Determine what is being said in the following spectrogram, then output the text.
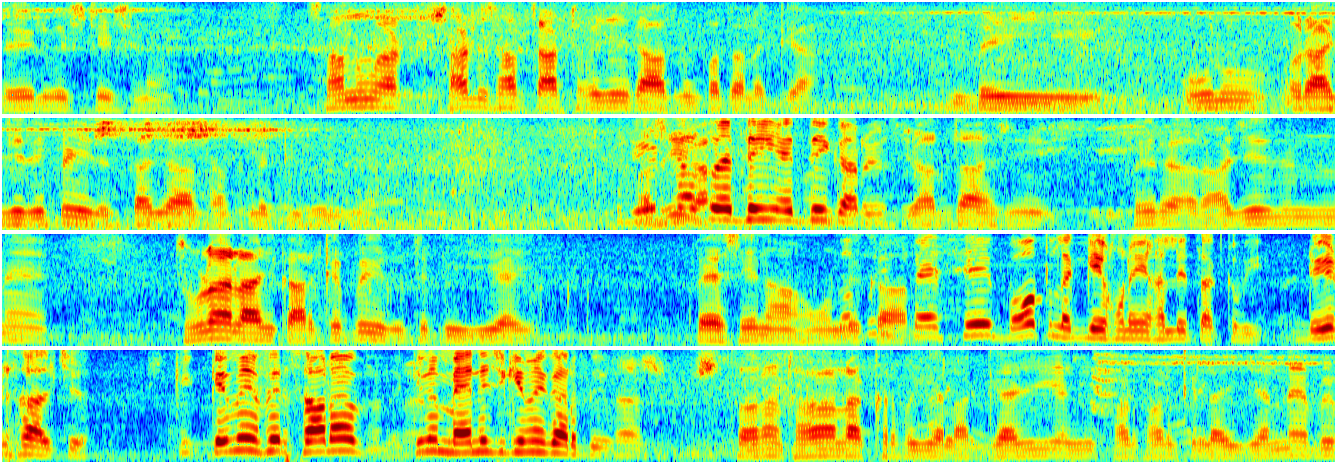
ਰੇਲਵੇ ਸਟੇਸ਼ਨ ਹੈ। ਸਾਨੂੰ 7:30 8 ਵਜੇ ਰਾਤ ਨੂੰ ਪਤਾ ਲੱਗਿਆ ਬਈ ਉਹਨੂੰ ਰਾਜੇ ਦੇ ਭੇਜ ਦਿੱਤਾ ਜਾ ਸੱਟ ਲੱਗੀ ਹੋਈ ਆ। ਡੇਢ ਸਾਲ ਤੋਂ ਇਦਾਂ ਹੀ ਇਦਾਂ ਹੀ ਕਰ ਰਹੇ ਸੀ ਜ਼ਿਆਦਾ ਅਸੀਂ ਫਿਰ ਰਾਜੇ ਨੇ ਥੋੜਾ ਇਲਾਜ ਕਰਕੇ ਭੇਜ ਦਿੱਤੇ ਪੀਜੀਆਈ। ਪੈਸੇ ਨਾ ਹੋਣ ਦੇ ਕਾਰਨ। ਪੈਸੇ ਬਹੁਤ ਲੱਗੇ ਹੋਣੇ ਹਾਲੇ ਤੱਕ ਵੀ ਡੇਢ ਸਾਲ 'ਚ। ਕਿ ਕਿਵੇਂ ਫਿਰ ਸਾਰਾ ਕਿਵੇਂ ਮੈਨੇਜ ਕਿਵੇਂ ਕਰਦੇ ਹੋ? 17 18 ਲੱਖ ਰੁਪਈਆ ਲੱਗ ਗਿਆ ਜੀ ਅਸੀਂ ਫੜ ਫੜ ਕੇ ਲਾਈ ਜਾਂਦੇ ਆ ਵੀ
